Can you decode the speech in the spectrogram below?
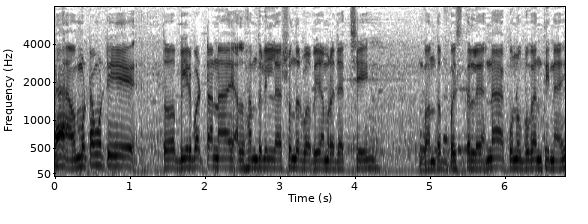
না মোটামুটি তো বীরবারটা নাই আলহামদুলিল্লাহ সুন্দরভাবে আমরা যাচ্ছি। গন্তব্যস্থলে না কোনো ভোগান্তি নাই।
